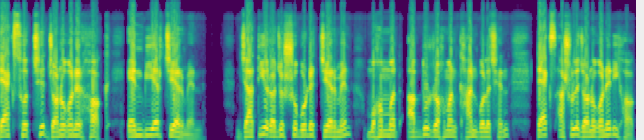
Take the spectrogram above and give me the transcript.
ট্যাক্স হচ্ছে জনগণের হক, এনবিআর চেয়ারম্যান। জাতীয় রাজস্ব বোর্ডের চেয়ারম্যান মোহাম্মদ আব্দুর রহমান খান বলেছেন, ট্যাক্স আসলে জনগণেরই হক,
